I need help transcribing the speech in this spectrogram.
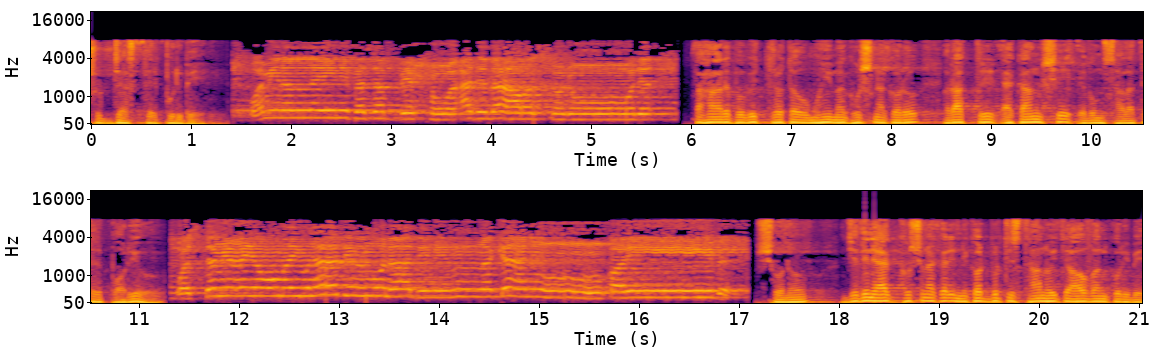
সূর্যাস্তের পূর্বে ومن الليل فسبحه وأدبار السجود তাহার পবিত্রতা ও মহিমা ঘোষণা করো রাত্রির একাংশে এবং সালাতের পরেও শোনো যেদিন এক ঘোষণাকারী নিকটবর্তী স্থান হইতে আহ্বান করিবে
